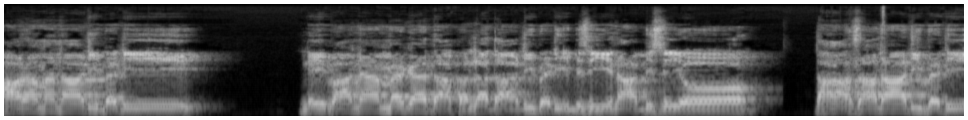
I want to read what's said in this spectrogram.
အာရမဏဓိပတိနိဗ္ဗာနမဂ္ဂတဖလတအဓိပတိပစ္စယေနပစ္စယော သဟဇာတာအဓိပတိ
